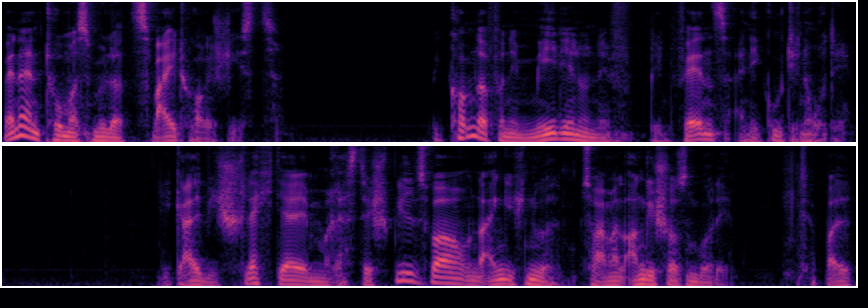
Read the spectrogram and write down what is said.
Wenn ein Thomas Müller zwei Tore schießt, bekommt er von den Medien und den Fans eine gute Note. Egal wie schlecht er im Rest des Spiels war und eigentlich nur zweimal angeschossen wurde. Der Ball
